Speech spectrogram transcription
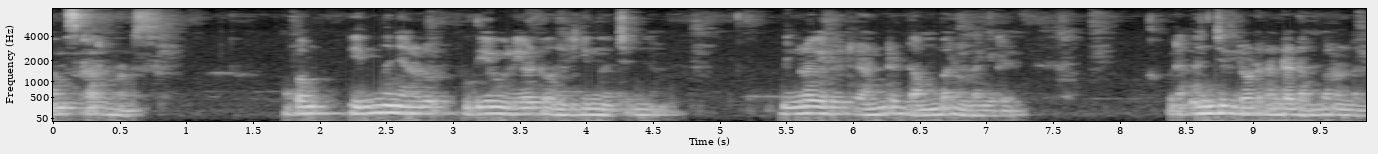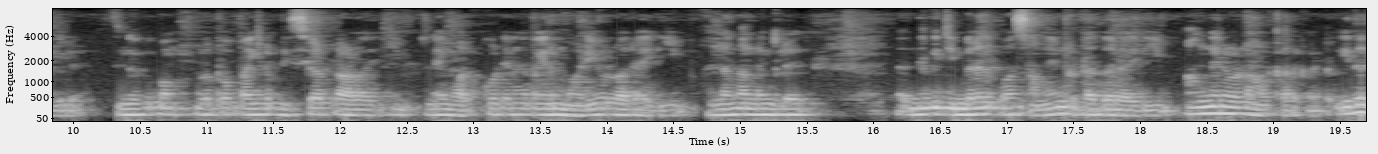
നമസ്കാരം ഫ്രണ്ട്സ് അപ്പം ഇന്ന് ഞാനൊരു പുതിയ വീഡിയോ ആയിട്ട് വന്നിരിക്കുന്നത് വെച്ച് കഴിഞ്ഞാൽ നിങ്ങളുടെ കയ്യിൽ രണ്ട് ഡമ്പർ ഉണ്ടെങ്കിൽ ഒരു അഞ്ച് കിലോയുടെ രണ്ട് ഡമ്പർ ഉണ്ടെങ്കിൽ നിങ്ങൾക്കിപ്പം നിങ്ങളിപ്പോൾ ഭയങ്കര ബിസി ആയിട്ടുള്ള ആളായിരിക്കും അല്ലെങ്കിൽ വർക്കൗട്ട് ചെയ്യാനൊക്കെ ഭയങ്കര മടിയുള്ളവരായിരിക്കും അല്ലെന്നുണ്ടെങ്കിൽ നിങ്ങൾക്ക് ജിമ്മിലൊന്നും പോകാൻ സമയം കിട്ടാത്തവരായിരിക്കും അങ്ങനെയുള്ള ആൾക്കാർക്കായിട്ട്. ഇത്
